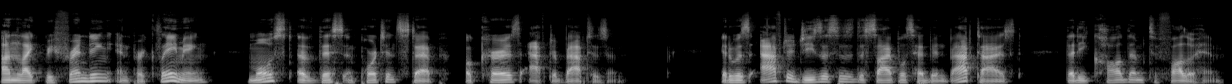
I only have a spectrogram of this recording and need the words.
Unlike befriending and proclaiming, most of this important step occurs after baptism. It was after Jesus' disciples had been baptized that he called them to follow him.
